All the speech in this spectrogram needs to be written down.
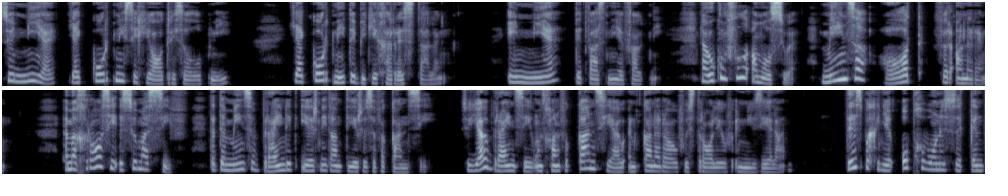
So nee, jy kort nie psigiatriese hulp nie. Jy kort net 'n bietjie gerusstelling. En nee, dit was nie 'n fout nie. Nou hoekom voel almal so? Mense haat verandering. Immigrasie is so massief dat 'n mens se brein dit eers net hanteer soos 'n vakansie. So jou brein sê ons gaan vakansie hou in Kanada of Australië of in Nieu-Seeland. Dis begin jy opgewonde soos 'n kind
